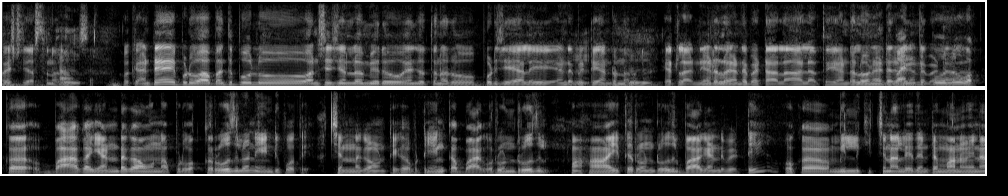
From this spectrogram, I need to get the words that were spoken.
వేస్ట్ చేస్తున్నారు. అవును సార్. ఓకే అంటే ఇప్పుడు ఆ బంతిపూలు అన్ సీజన్లో మీరు ఏం చెప్తున్నారు? పొడి చేయాలి ఎండబెట్టి అంటున్నారు. ఎట్లా? నీడలో ఎండబెట్టాలా? లేకపోతే ఎండలోనే డైరెక్ట్ బంతి పూలు ఎండబెట్టాలా? ఒక్క బాగా ఎండగా ఉన్నప్పుడు ఒక్క రోజులోనే ఎండిపోతాయి. చిన్నగా ఉంటాయి కాబట్టి ఇంకా బాగా రెండు రోజులు మహా అయితే రెండు రోజులు బాగా ఎండబెట్టి ఒక మిల్లుకి ఇచ్చినా లేదంటే మనమైనా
